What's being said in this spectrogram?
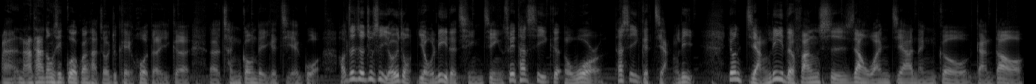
呃拿它东西过了关卡之后，就可以获得一个呃成功的一个结果。好，这就就是有一种有利的情境，所以它是一个 award，它是一个奖励，用奖励的方式让玩家能够感到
